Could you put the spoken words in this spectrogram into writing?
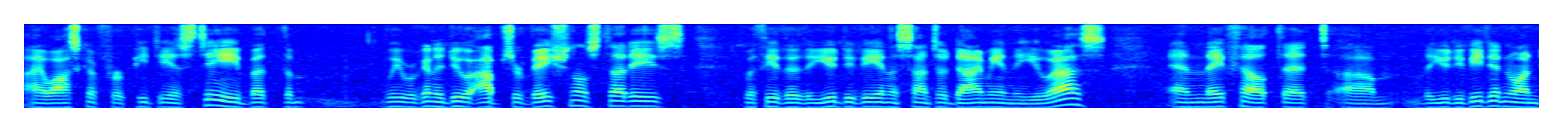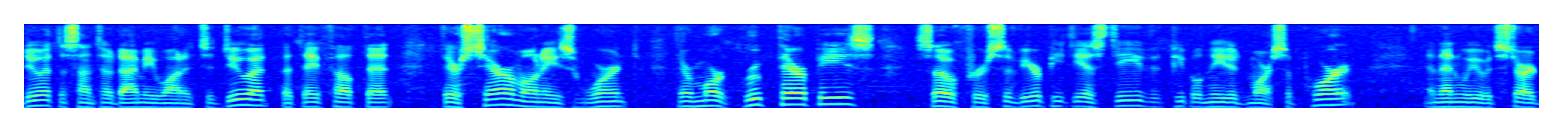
ayahuasca for PTSD. But the, we were going to do observational studies with either the UDV and the Santo Daime in the U.S., and they felt that um, the UDV didn't want to do it, the Santo Daime wanted to do it, but they felt that their ceremonies weren't. They're more group therapies, so for severe PTSD, that people needed more support and then we would start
